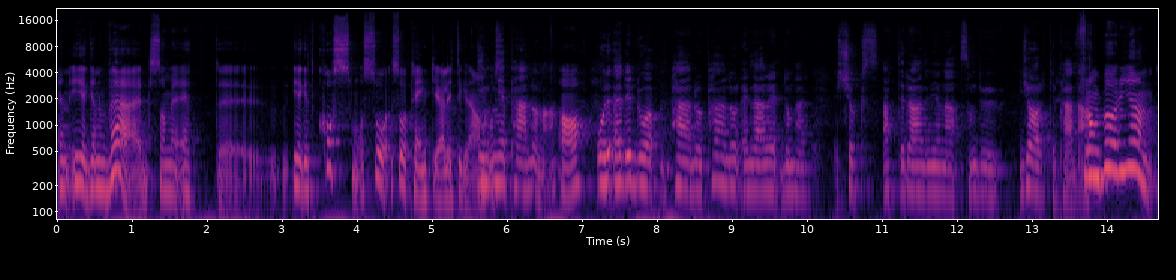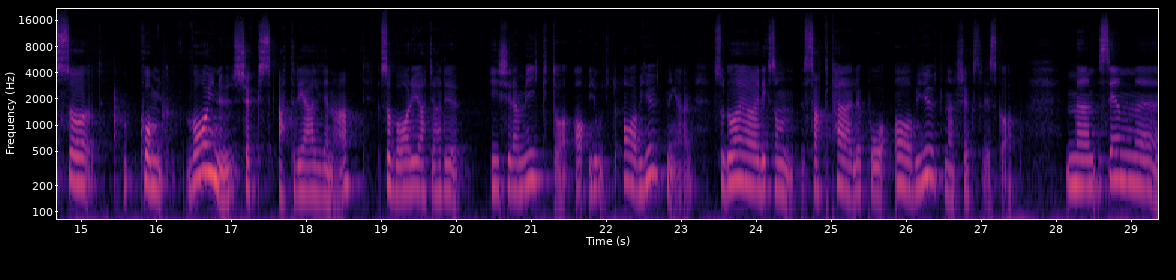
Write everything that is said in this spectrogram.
en egen värld, som är ett eh, eget kosmos. Så, så tänker jag lite grann. Med pärlorna? Ja. Och är det då pärlor, pärlor eller är det de här köksattiraljerna som du gör till pärlan? Från början så kom, var ju nu köksattiraljerna så var det ju att jag hade i keramik då gjort avgjutningar. Så då har jag liksom satt pärlor på avgjutna köksredskap. Men sen eh,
